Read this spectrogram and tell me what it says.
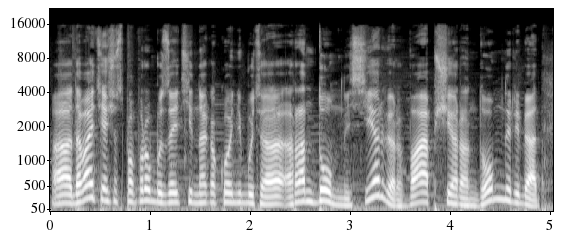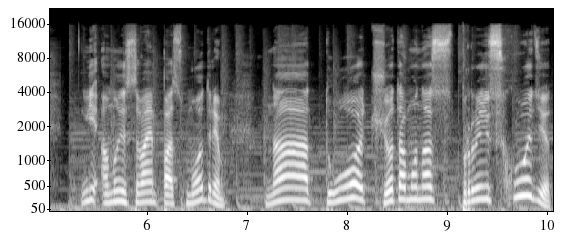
А, давайте я сейчас попробую зайти на какой-нибудь а, рандомный сервер. Вообще рандомный, ребят. И а мы с вами посмотрим на то, что там у нас происходит.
